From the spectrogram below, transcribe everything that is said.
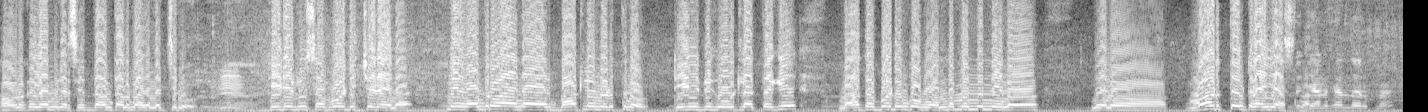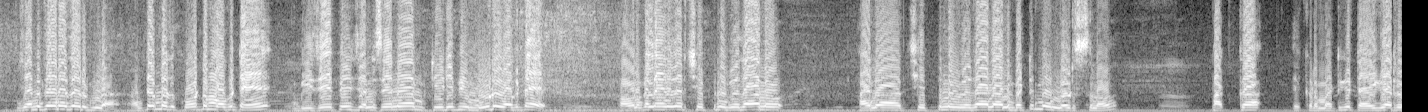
పవన్ కళ్యాణ్ గారి సిద్ధాంతాలు మాకు నచ్చినాయి టీడీపీ సపోర్ట్ ఇచ్చాడు ఆయన. మేము అందరం ఆయన బాటలో నడుపుతున్నాం. టీడీపీకి ఓట్లు ఎత్తకి నాతో పాటు ఇంకొక వంద మంది నేను నేను మారుతూ ట్రై చేస్తున్నాను జనసేన తరఫున అంటే మాది కూటమి ఒకటే. బీజేపీ జనసేన టీడీపీ మూడు ఒకటే. పవన్ కళ్యాణ్ గారు చెప్పిన విధానం ఆయన చెప్పిన విధానాన్ని బట్టి మేము నడుస్తున్నాం. పక్క ఇక్కడ మట్టికి టైగర్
